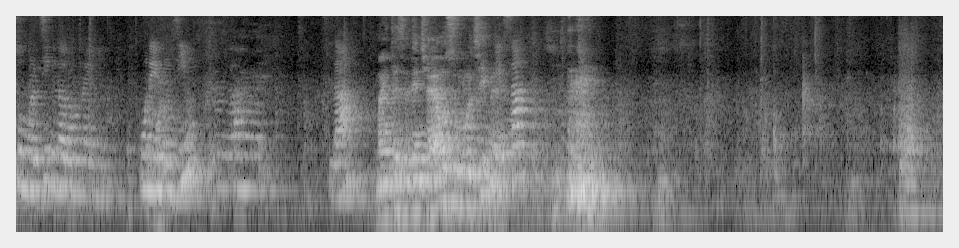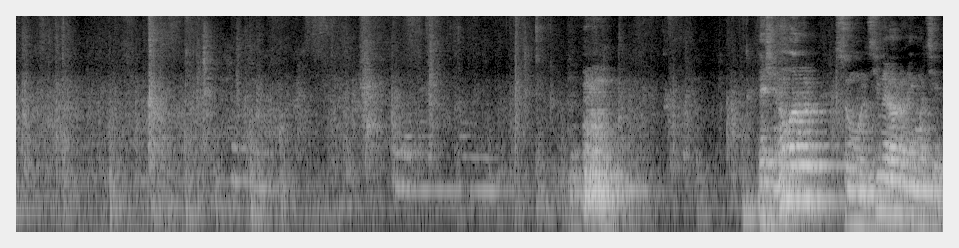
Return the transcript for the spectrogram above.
submulțimilor unei, unei mulțimi? Da? Mai întâi să vedem ce ai o submulțime. Exact. Deci numărul submulțimilor unei mulțimi.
